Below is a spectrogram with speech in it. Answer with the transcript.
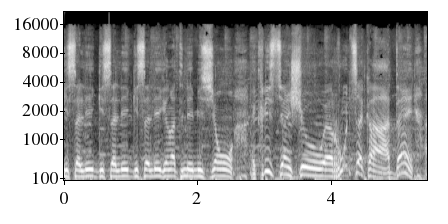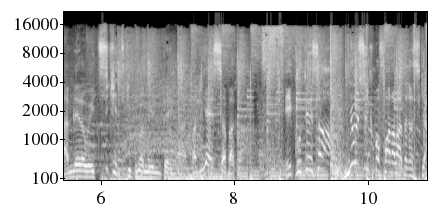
gisalek gisalek gisalek anatina émission cristian showroutsaka din am lera oe tikitkit mamentea adgezsabaka écoute ça music bofanna badagaska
